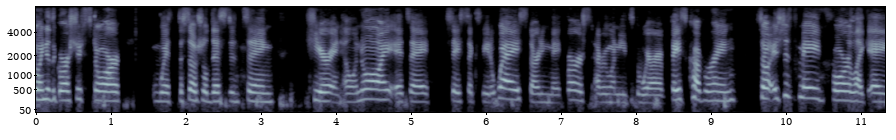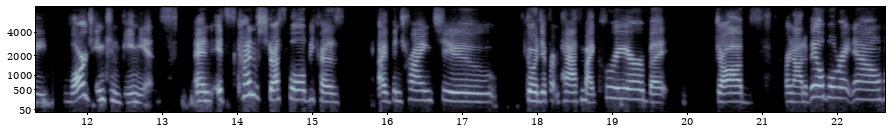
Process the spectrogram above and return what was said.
Going to the grocery store with the social distancing here in Illinois, it's a stay six feet away starting May 1st. Everyone needs to wear a face covering. So it's just made for like a large inconvenience. And it's kind of stressful because I've been trying to go a different path in my career, but jobs are not available right now.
